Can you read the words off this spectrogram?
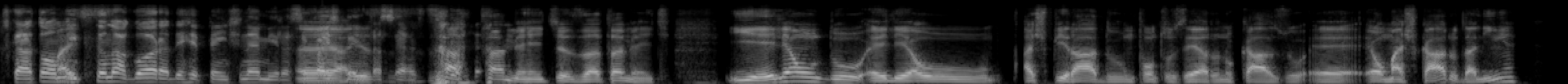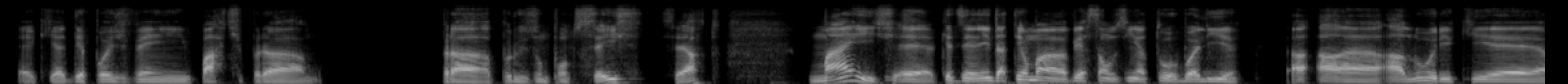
Os caras estão Mas... aumentando agora, de repente, né, Mira? Você é, faz bem, tá certo. Exatamente, exatamente. E ele é um do. Ele é o aspirado 1.0, no caso, é, é o mais caro da linha, é, que é, depois vem parte para para os 1.6, certo? Mas, é, quer dizer, ainda tem uma versãozinha turbo ali, a, a, a Luri, que é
